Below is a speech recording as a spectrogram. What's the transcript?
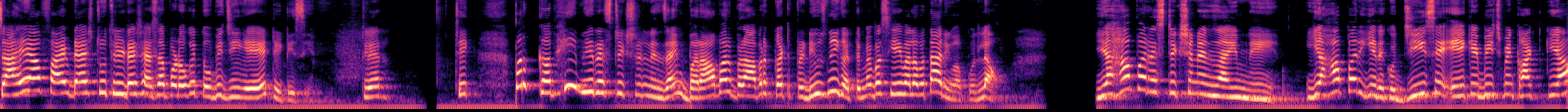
चाहे आप five dash to three dash ऐसा पढ़ोगे तो भी G A A T T C clear ठीक? पर कभी भी रेस्ट्रिक्शन एंजाइम बराबर बराबर कट प्रोड्यूस नहीं करते। मैं बस यही वाला बता रही हूँ आपको। लाओ। यहाँ पर रेस्ट्रिक्शन एंजाइम ने, यहाँ पर ये देखो जी से ए के बीच में कट किया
